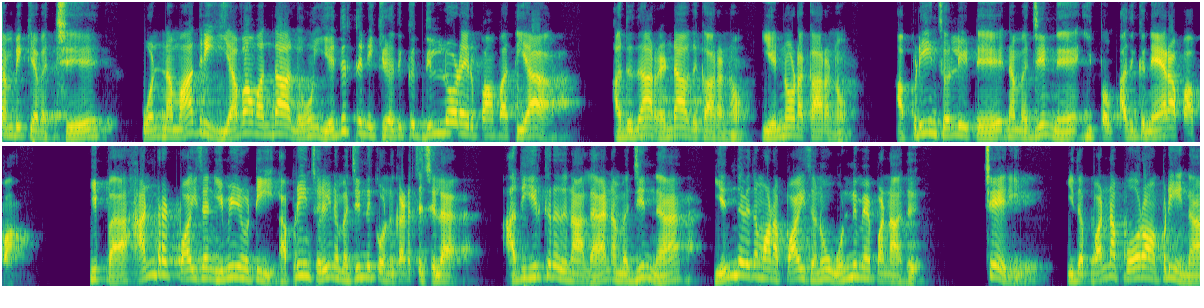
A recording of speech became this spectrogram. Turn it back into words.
நம்பிக்கை வச்சு உன்ன மாதிரி எவன் வந்தாலும் எதிர்த்து நிற்கிறதுக்கு தில்லோட இருப்பான் பாத்தியா? அதுதான் ரெண்டாவது காரணம். என்னோட காரணம். அப்படின்னு சொல்லிட்டு நம்ம ஜின்னு இப்போ அதுக்கு நேராக பார்ப்பான். இப்போ ஹண்ட்ரட் பாய்சன் இம்யூனிட்டி அப்படின்னு சொல்லி நம்ம ஜின்னுக்கு ஒன்று கிடச்சிச்சுல அது இருக்கிறதுனால நம்ம ஜின்னை எந்த விதமான பாய்சனும் ஒன்றுமே பண்ணாது. சரி இதை பண்ண போகிறோம் அப்படின்னா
